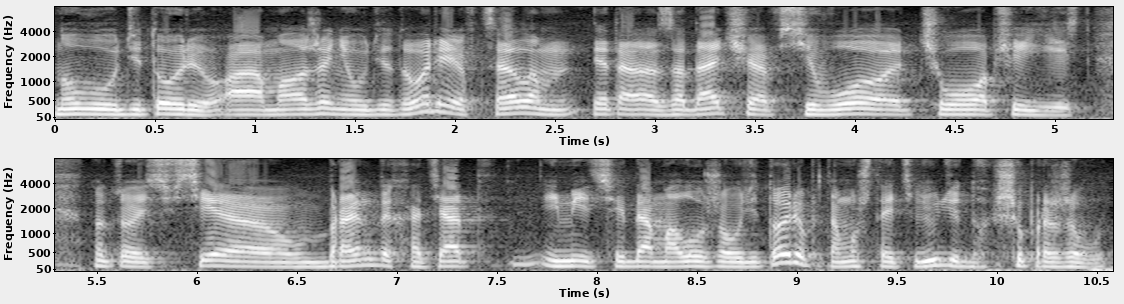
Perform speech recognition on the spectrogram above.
новую аудиторию, а омоложение аудитории в целом это задача всего, чего вообще есть. Ну то есть все бренды хотят иметь всегда моложе аудиторию, потому что эти люди дольше проживут.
